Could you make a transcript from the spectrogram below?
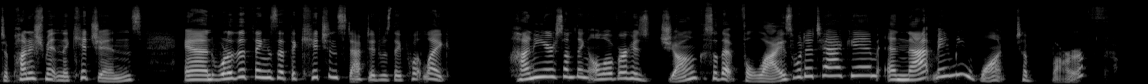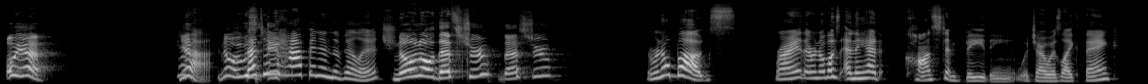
to punishment in the kitchens. And one of the things that the kitchen staff did was they put like honey or something all over his junk so that flies would attack him, and that made me want to barf. oh yeah, Yeah, No, it was that didn't it- happen in the village. No, no, that's true. That's true. There were no bugs, right? There were no bugs, and they had constant bathing, which I was like, thank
